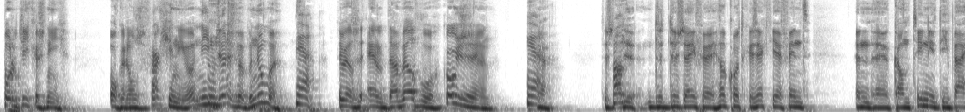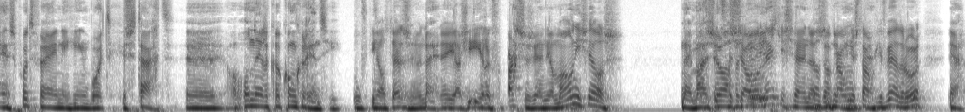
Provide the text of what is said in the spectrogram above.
Politiekers niet. Ook in onze fractie niet hoor, niet durven benoemen. Ja. Terwijl ze eigenlijk daar wel voor gekozen zijn. Ja. ja. Dus, Want, dus even heel kort gezegd, jij vindt een uh, kantine die bij een sportvereniging wordt gestart. Uh, oneerlijke concurrentie. Hoeft niet altijd te zijn. Nee. nee, als je eerlijk verpakt zou zijn, helemaal niet zelfs. Nee, maar zoals het zou wel netjes zijn, dan kan ik een stapje verder hoor. Ja.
